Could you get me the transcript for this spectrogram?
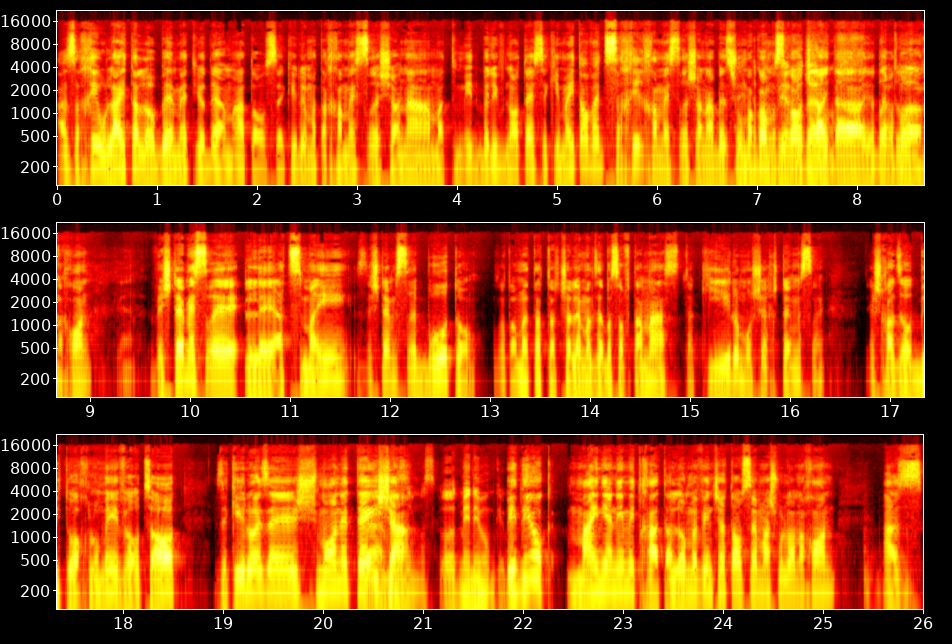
אז אחי, אולי אתה לא באמת יודע מה אתה עושה. כאילו, אם אתה 15 שנה מתמיד בלבנות עסק, אם היית עובד שכיר 15 שנה באיזשהו מקום, המשכורת שלך הייתה יותר בטוח. טובה, נכון? כן. ו-12 לעצמאי זה 12 ברוטו. זאת אומרת, אתה תשלם על זה בסוף את המס, אתה כאילו מושך 12. יש לך על זה עוד ביטוח לאומי והוצאות, זה כאילו איזה 8-9. כן, זה משכורת מינימום. כאילו. בדיוק. מה העניינים איתך? אתה לא מבין שאתה עושה משהו לא נכון? אז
